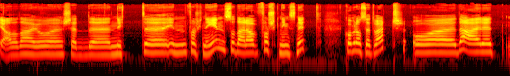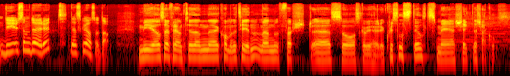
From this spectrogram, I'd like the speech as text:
Ja da, det har jo skjedd eh, nytt eh, innen forskningen, så derav Forskningsnytt kommer også etter hvert. Og det er eh, dyr som dør ut. Det skal vi også ta opp. Mye å se frem til den eh, kommende tiden, men først eh, så skal vi høre Crystal Stilts med 'Shake the Shackles'.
